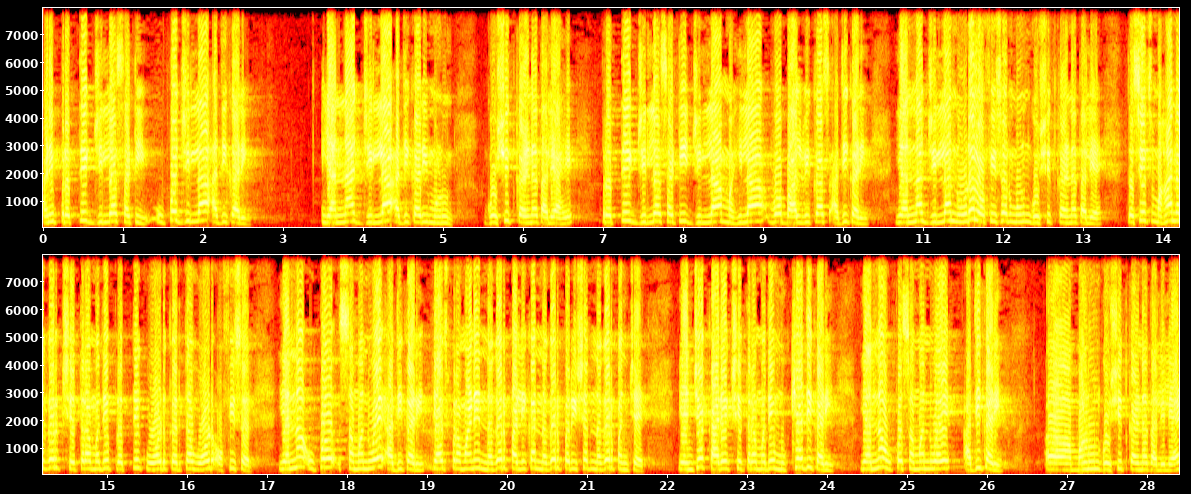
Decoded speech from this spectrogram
आणि प्रत्येक जिल्ह्यासाठी उपजिल्हा अधिकारी यांना जिल्हा अधिकारी म्हणून घोषित करण्यात आले आहे. प्रत्येक जिल्ह्यासाठी जिल्हा महिला व बालविकास अधिकारी यांना जिल्हा नोडल ऑफिसर म्हणून घोषित करण्यात आले आहे. तसेच महानगर क्षेत्रामध्ये प्रत्येक वॉर्ड करता वॉर्ड ऑफिसर यांना उपसमन्वय अधिकारी त्याचप्रमाणे नगरपालिका नगर परिषद नगरपंचायत यांच्या कार्यक्षेत्रामध्ये मुख्याधिकारी यांना उपसमन्वय अधिकारी म्हणून घोषित करण्यात आलेले आहे.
